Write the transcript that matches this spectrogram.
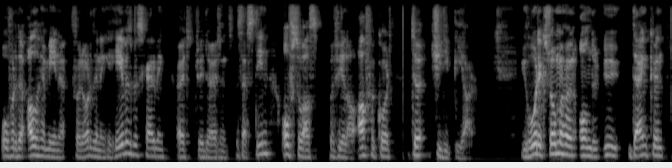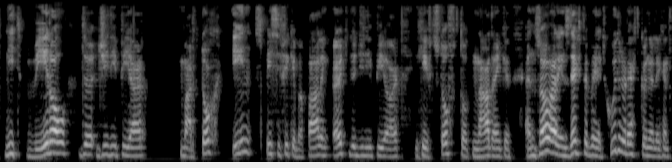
over de Algemene Verordening Gegevensbescherming uit 2016, of zoals veelal afgekort, de GDPR. Nu hoor ik sommigen onder u denken, niet weer al de GDPR, maar toch één specifieke bepaling uit de GDPR geeft stof tot nadenken en zou wel eens dichter bij het goederenrecht kunnen liggen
